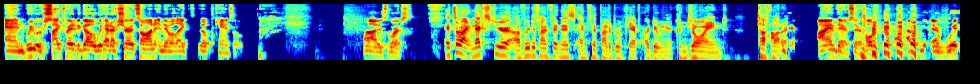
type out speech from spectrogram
And we were psyched, ready to go. We had our shirts on and they were like, nope, canceled. Uh, it was the worst. It's all right. Next year, uh, Redefine Fitness and Fit Body Boot Camp are doing a conjoined Tough Mudder. I am there, sir. Hold I'll be there with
